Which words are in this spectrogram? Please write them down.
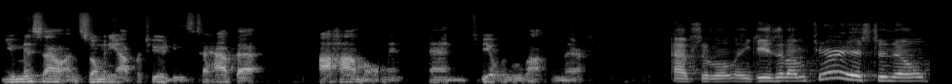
you miss out on so many opportunities to have that aha moment and to be able to move on from there. Absolutely. And I'm curious to know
